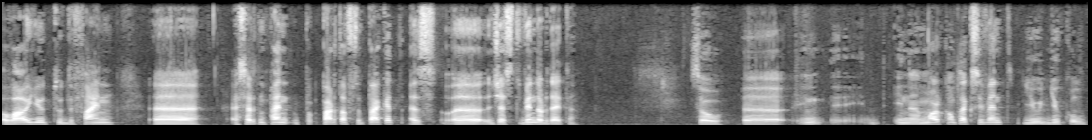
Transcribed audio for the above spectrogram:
allow you to define uh, a certain part of the packet as uh, just vendor data. So uh, in, in a more complex event, you, you could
